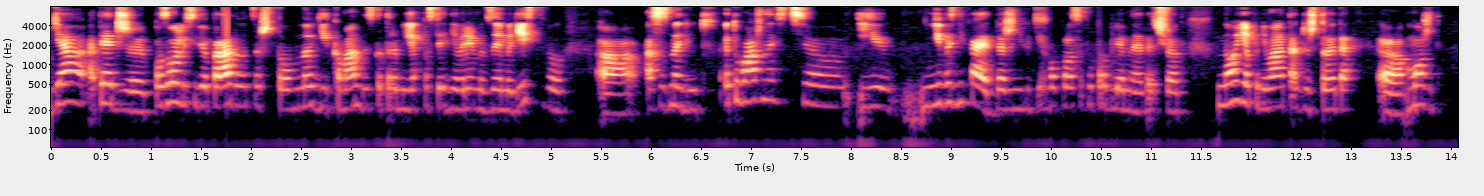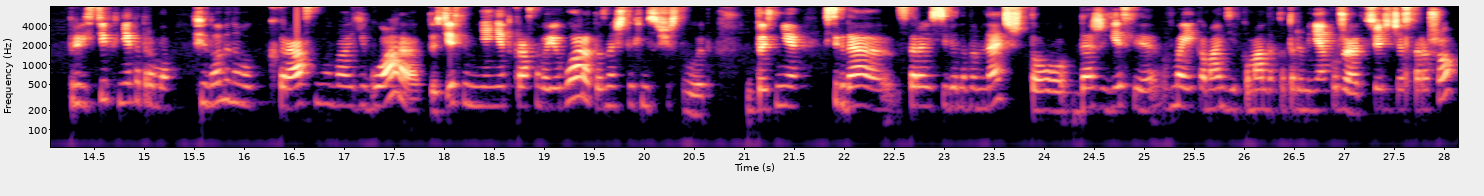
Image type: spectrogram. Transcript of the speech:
я, опять же, позволю себе порадоваться, что многие команды, с которыми я в последнее время взаимодействую, а, осознают эту важность, э, и не возникает даже никаких вопросов и проблем на этот счет. Но я понимаю также, что это э, может привести к некоторому феномену красного ягуара. То есть, если у меня нет красного ягуара, то значит их не существует. То есть, мне всегда стараюсь себе напоминать, что даже если в моей команде и в командах, которые меня окружают, все сейчас хорошо,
